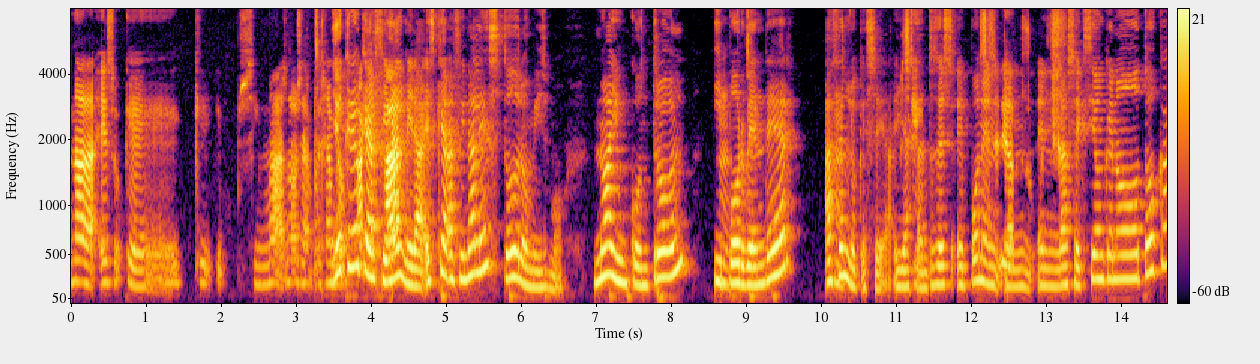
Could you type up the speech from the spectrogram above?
nada, eso, que, sin más, ¿no? O sea, por ejemplo... Yo creo que al final, mira, es que al final es todo lo mismo. No hay un control y mm. por vender hacen mm. lo que sea y ya está. Entonces eh, ponen en, la sección que no toca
